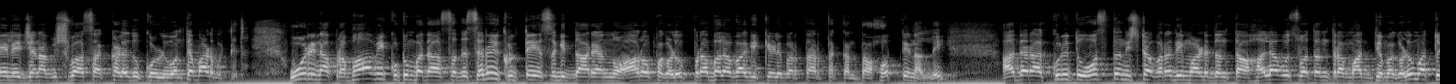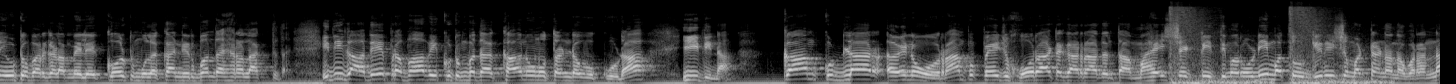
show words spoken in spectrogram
ಮೇಲೆ ಜನ ವಿಶ್ವಾಸ ಕಳೆದುಕೊಳ್ಳುವಂತೆ ಮಾಡಿಬಿಟ್ಟಿದೆ. ಊರಿನ ಪ್ರಭಾವಿ ಕುಟುಂಬದ ಸದಸ್ಯರು ಈ ಕೃತ್ಯ ಎಸಗಿದ್ದಾರೆ ಅನ್ನೋ ಆರೋಪಗಳು ಪ್ರಬಲವಾಗಿ ಕೇಳಿ ಬರ್ತಾ ಇರ್ತಕ್ಕಂಥ ಹೊತ್ತಿನಲ್ಲಿ. ಅದರ ಕುರಿತು ವಸ್ತುನಿಷ್ಠ ವರದಿ ಮಾಡಿದಂತ ಹಲವು ಸ್ವತಂತ್ರ ಮಾಧ್ಯಮಗಳು ಮತ್ತು ಯೂಟ್ಯೂಬರ್ಗಳ ಮೇಲೆ ಕೋರ್ಟ್ ಮೂಲಕ ನಿರ್ಬಂಧ ಹೇರಲಾಗ್ತಿದೆ. ಇದೀಗ ಅದೇ ಪ್ರಭಾವಿ ಕುಟುಂಬದ ಕಾನೂನು ತಂಡವು ಕೂಡ ಈ ದಿನ ಕಾಮ್ ಕುಡ್ಲಾರ್ ಏನು ರಾಂಪ್ ಪೇಜ್ ಹೋರಾಟಗಾರರಾದಂತಹ ಮಹೇಶ್ ಶೆಟ್ಟಿ, ತಿಮರೋಡಿ ಮತ್ತು ಗಿರೀಶ್ ಮಟ್ಟಣ್ಣನವರನ್ನ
